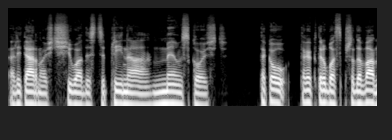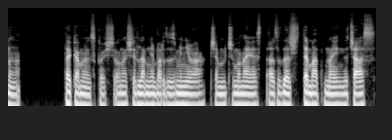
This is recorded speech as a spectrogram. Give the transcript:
elitarność, siła, dyscyplina, męskość. Taką, taka, która była sprzedawana, taka męskość. Ona się dla mnie bardzo zmieniła, czym, czym ona jest, ale to też temat na inny czas.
